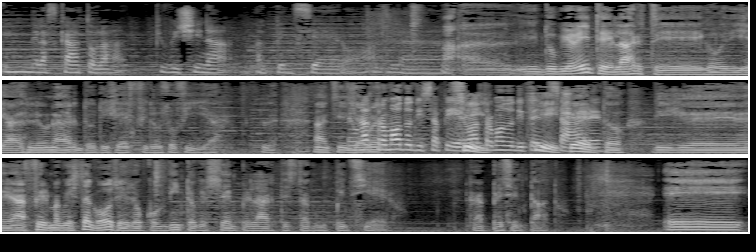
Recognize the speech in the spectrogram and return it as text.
in- nella scatola più vicina al pensiero? al- Ma eh, indubbiamente l'arte, come dice Leonardo, dice è filosofia. Anzi, È un diciamo- altro modo di sapere, Sì, un altro modo di sì, pensare. certo, dice, afferma questa cosa e sono convinto che sempre l'arte è stato un pensiero rappresentato. E-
